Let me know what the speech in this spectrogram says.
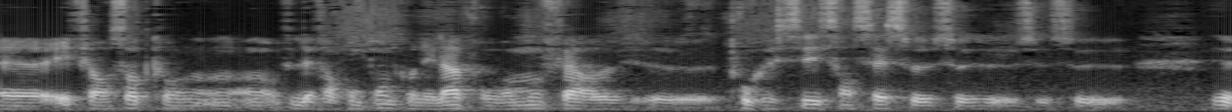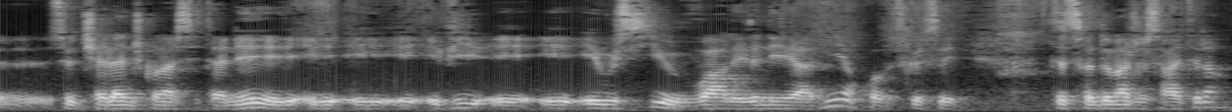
Euh, et faire en sorte qu'on de faire comprendre qu'on est là pour vraiment faire euh, progresser sans cesse ce, ce, ce, euh, ce challenge qu'on a cette année et, et, et, et, aussi voir les années à venir, quoi, parce que c'est, ce serait dommage de s'arrêter là.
